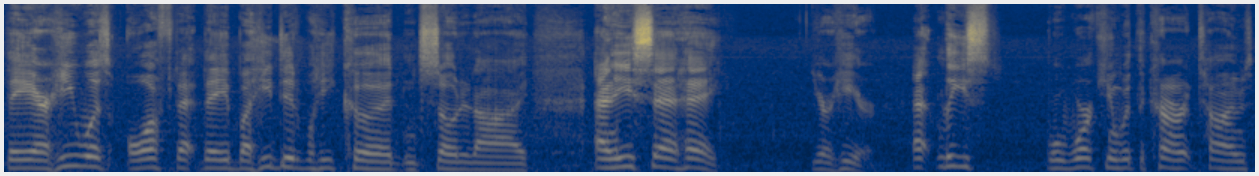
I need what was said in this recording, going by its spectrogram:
there. He was off that day, but he did what he could, and so did I. And he said, "Hey, you're here. At least we're working with the current times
